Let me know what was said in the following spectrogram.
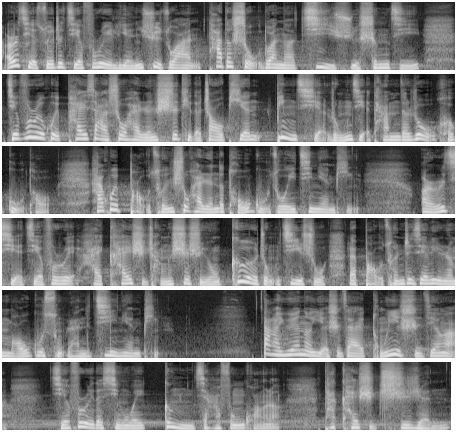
而且随着杰弗瑞连续作案，他的手段呢继续升级。杰弗瑞会拍下受害人尸体的照片，并且溶解他们的肉和骨头，还会保存受害人的头骨作为纪念品。而且杰弗瑞还开始尝试使用各种技术来保存这些令人毛骨悚然的纪念品。大约呢，也是在同一时间啊，杰弗瑞的行为更加疯狂了。他开始吃人，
